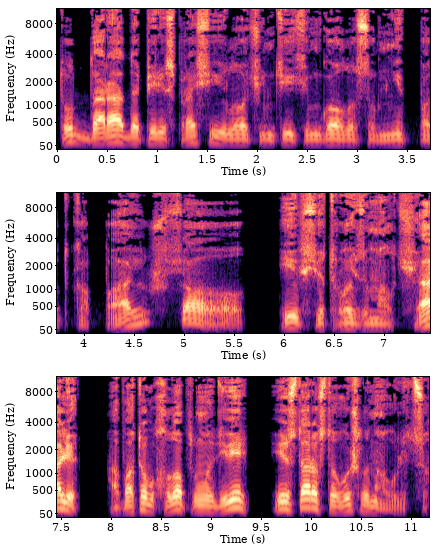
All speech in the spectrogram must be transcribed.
Тут Дорада переспросила очень тихим голосом. Не подкопаешься? И все трое замолчали, а потом хлопнула дверь, и староста вышла на улицу.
